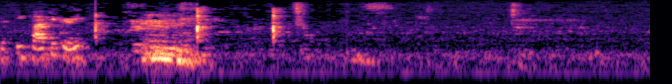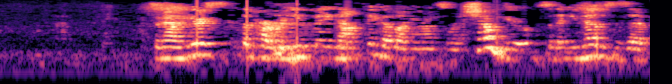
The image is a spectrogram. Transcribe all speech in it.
55 degrees. So now here's the part where you may not think of on your own, so to show you so that you know this is a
